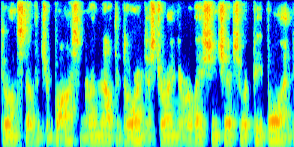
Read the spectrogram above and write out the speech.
throwing stuff at your boss and running out the door and destroying your relationships with people and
